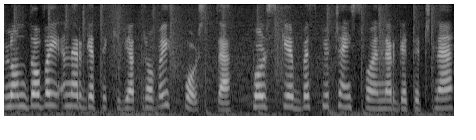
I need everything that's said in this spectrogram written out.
lądowej energetyki wiatrowej w Polsce. Polskie bezpieczeństwo energetyczne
